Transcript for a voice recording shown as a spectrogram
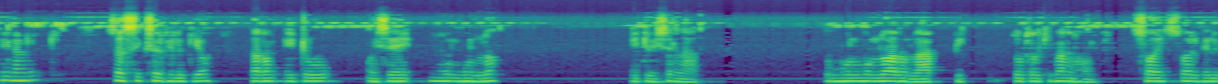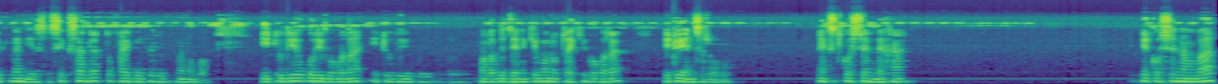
ফাইভ হাণ্ড্ৰেড চ' ছিক্সৰ ভেলু কিয়? কাৰণ এইটো হৈছে মূল মূল্য। এইটো হৈছে লাভ। মূল মূল্য আৰু লাভ টোটেল কিমান হ'ল? ছয় ছয়ৰ ভেলু কিমান দি আছে? ছিক্স হাণ্ড্ৰেড তো ফাইভৰ ভেলু কিমান হ'ব? এইটো দিও কৰিব পাৰা এইটো দিও কৰিব পাৰা। তোমালোকে যেনেকৈ মনত ৰাখিব পাৰা এইটো এনচাৰ হ'ব। নেক্সট কুৱেশ্যন দেখা। এতিয়া কুৱেশ্যন নাম্বাৰ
